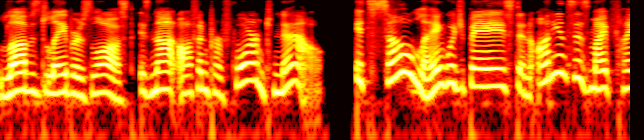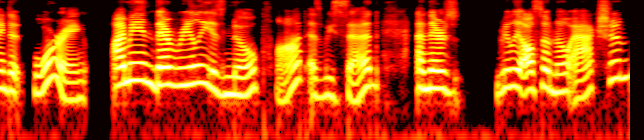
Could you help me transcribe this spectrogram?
Love's Labor's Lost is not often performed now. It's so mm. language based, and audiences might find it boring. I mean, there really is no plot, as we said, and there's really also no action.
